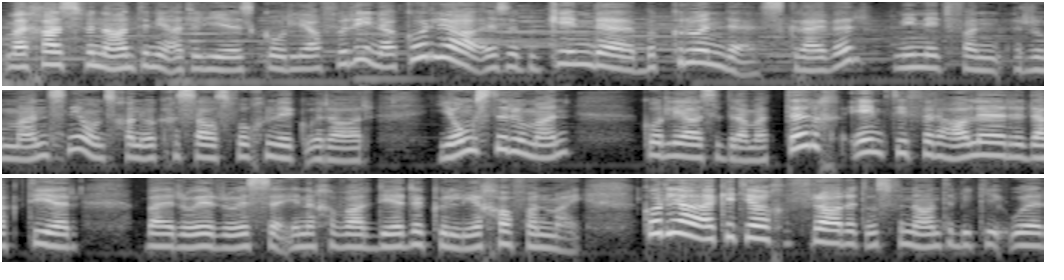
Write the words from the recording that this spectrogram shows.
My gas vanaand in die ateljee is Corlia Forina. Corlia is 'n bekende, bekroonde skrywer, nie net van romans nie. Ons gaan ook gesels volgende week oor haar jongste roman. Corlia 'n dramaturg en die verhale redakteur by Rooi Rose en 'n gewaardeerde kollega van my. Corlia, ek het jou gevra dat ons vanaand 'n bietjie oor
